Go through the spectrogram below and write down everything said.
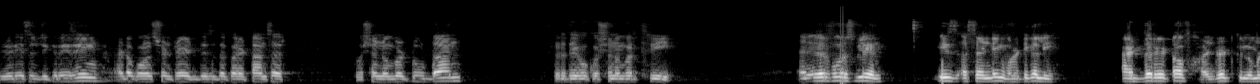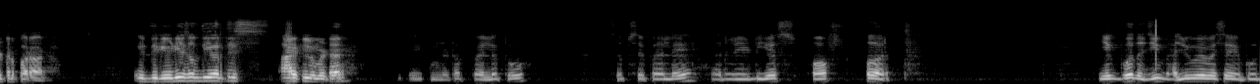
Radius is decreasing at a constant rate this is the correct answer question number two done फिर देखो question number three an air force plane is ascending vertically. At the rate of 100 km per hour. If the radius of the earth is r kilometer, एक मिनट अब पहले तो सबसे पहले रेडियस ऑफ़ अर्थ ये एक बहुत अजीब वैल्यू है वैसे बहुत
